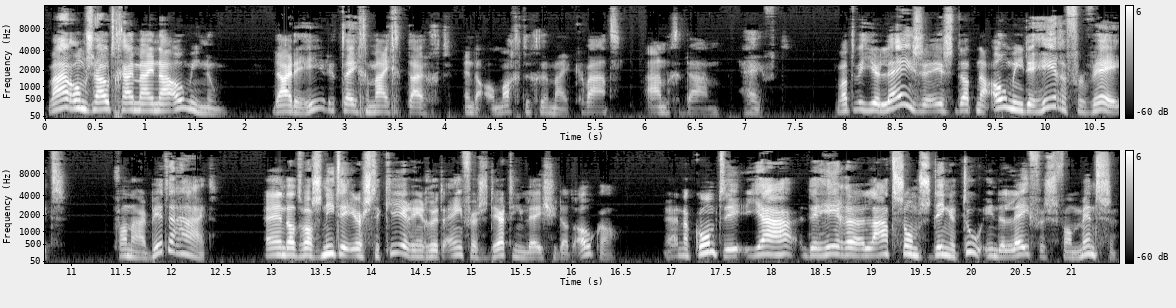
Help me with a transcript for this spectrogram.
Waarom zoudt gij mij Naomi noemen, daar de Heere tegen mij getuigt en de Almachtige mij kwaad aangedaan heeft? Wat we hier lezen is dat Naomi de Heere verweet van haar bitterheid. En dat was niet de eerste keer, in Rut 1 vers 13 lees je dat ook al. En dan komt hij, ja, de Heere laat soms dingen toe in de levens van mensen.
